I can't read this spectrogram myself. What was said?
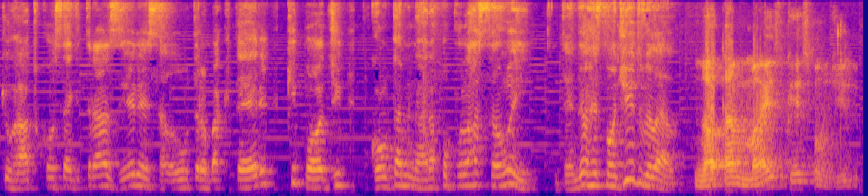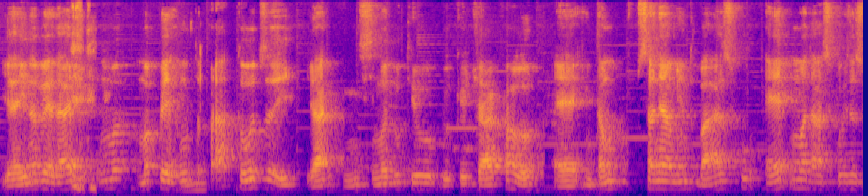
Que o rato consegue trazer essa outra bactéria que pode contaminar a população aí. Entendeu? Respondido, Vilela? Nota mais do que respondido. E aí, na verdade, uma, uma pergunta para todos aí, já em cima do que o, do que o Tiago falou. É, então, saneamento básico é uma das coisas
